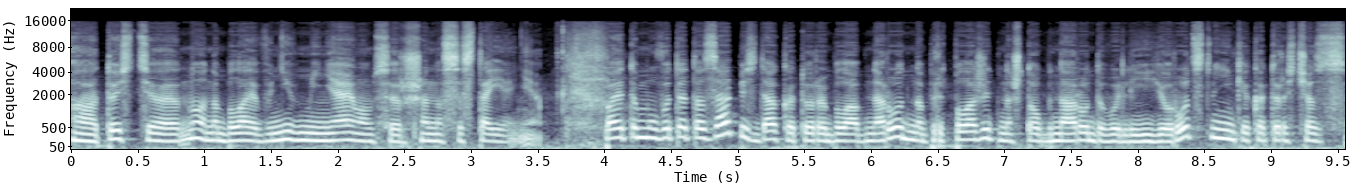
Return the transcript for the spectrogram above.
а, то есть, э, ну, она была в невменяемом совершенно состоянии. Поэтому вот эта запись, да, которая была обнародована, предположительно, что обнародовали ее родственники, которые сейчас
